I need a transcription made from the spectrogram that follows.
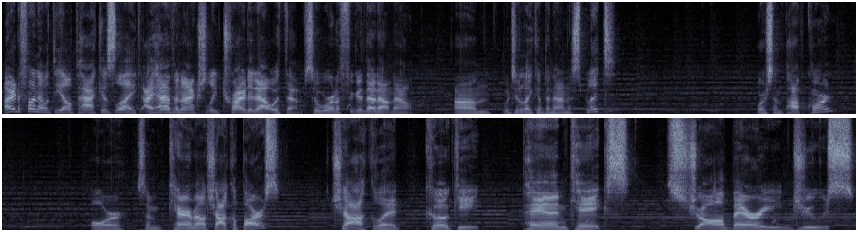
I to find out what the alpaca's like. I haven't actually tried it out with them, so we're gonna figure that out now. Um, would you like a banana split? Or some popcorn? Or some caramel chocolate bars? Chocolate cookie, pancakes, strawberry juice,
